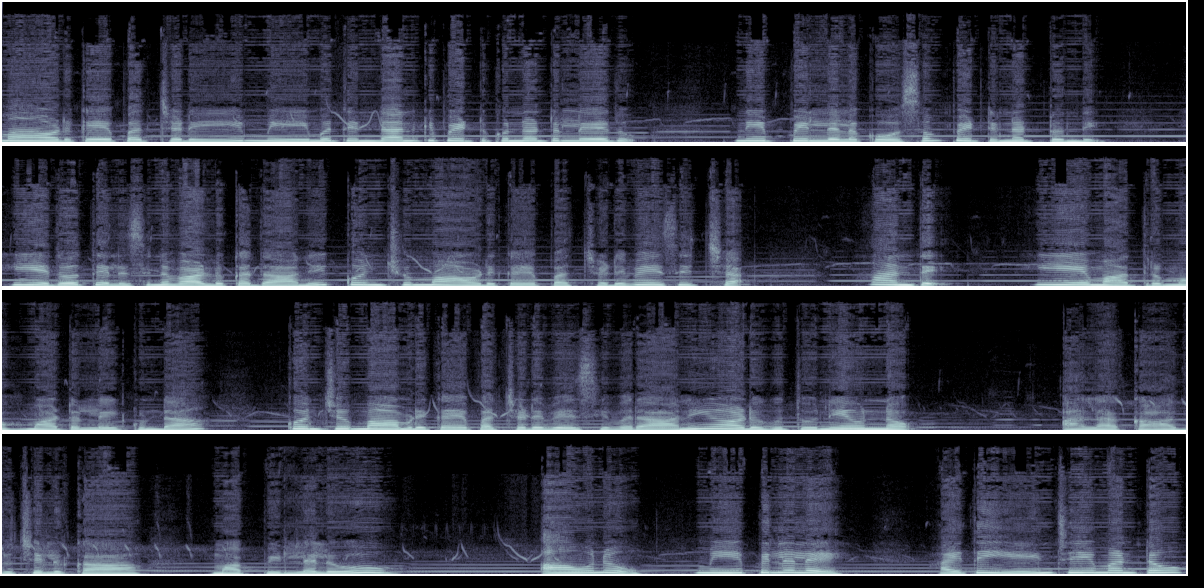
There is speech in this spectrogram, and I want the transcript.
మామిడికాయ పచ్చడి మేము తినడానికి పెట్టుకున్నట్టు లేదు. నీ పిల్లల కోసం పెట్టినట్టుంది. ఏదో తెలిసిన వాళ్ళు కదా అని కొంచెం మామిడికాయ పచ్చడి వేసిచ్చా. అంతే. ఏమాత్రం మొహమాటం లేకుండా కొంచెం మామిడికాయ పచ్చడి వేసివరా అని అడుగుతూనే ఉన్నావు. అలా కాదు చిలుక మా పిల్లలు. అవును మీ పిల్లలే. అయితే ఏం చేయమంటావు?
